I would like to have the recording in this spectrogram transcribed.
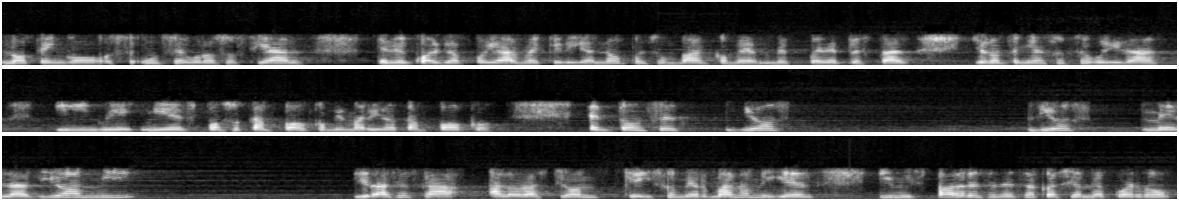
no tengo un seguro social en el cual yo apoyarme que diga, no, pues un banco me, me puede prestar. Yo no tenía esa seguridad y mi, mi esposo tampoco, mi marido tampoco. Entonces, Dios, Dios me la dio a mí gracias a, a la oración que hizo mi hermano Miguel y mis padres en esa ocasión, me acuerdo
